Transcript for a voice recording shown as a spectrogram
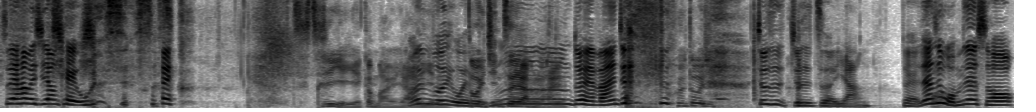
所以他们希望可以五十岁。这些爷爷干嘛有压力？我都已经这样了，嗯，对，反正就是 都已经就是就是这样。对，但是我们那时候，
